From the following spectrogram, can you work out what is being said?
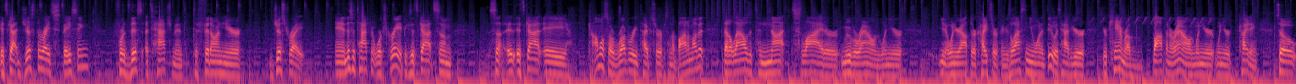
it's got just the right spacing for this attachment to fit on here just right. And this attachment works great because it's got some, so it's got a almost a rubbery type surface on the bottom of it that allows it to not slide or move around when you're, you know, when you're out there kite surfing. Because the last thing you want to do is have your your camera bopping around when you're when you're kiting. So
